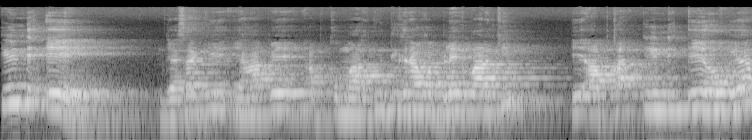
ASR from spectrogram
End A, जैसा कि यहाँ पे आपको मार्किंग दिख रहा होगा, ब्लैक मार्किंग, ये आपका इंड ए हो गया।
